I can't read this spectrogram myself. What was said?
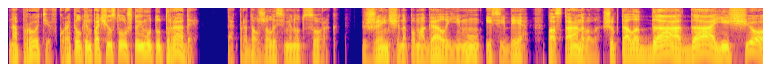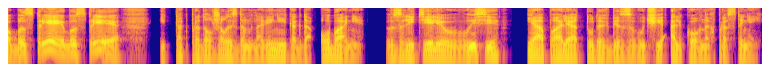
Напротив, Куропелкин почувствовал, что ему тут рады. Так продолжалось минут сорок. Женщина помогала ему и себе, постановала, шептала «Да, да, еще, быстрее, быстрее!» И так продолжалось до мгновений, когда оба они взлетели ввыси и опали оттуда в беззвучье альковных простыней.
